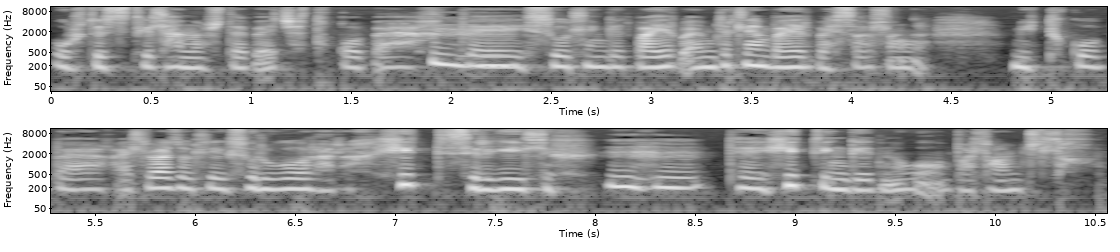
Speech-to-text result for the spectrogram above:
өөртөө сэтгэл ханамжтай байж чадахгүй байх те. Эсвэл ингээд баяр амьдралын баяр баясгалан мэдхгүй байх альва зүйлийг сөргөөр харах хит сэргийлэх те. Хит ингээд нөгөө болгоомжлох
